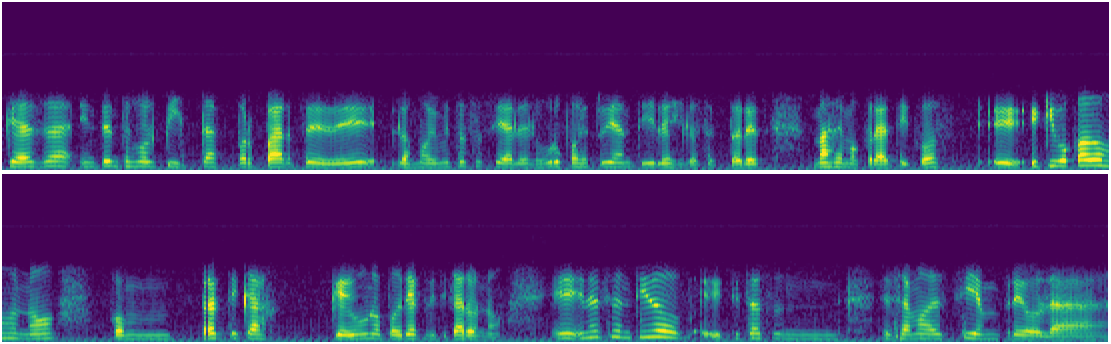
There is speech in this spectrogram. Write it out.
que haya intentos golpistas por parte de los movimientos sociales, los grupos estudiantiles y los sectores más democráticos, eh, equivocados o no, con prácticas que uno podría criticar o no. Eh, en ese sentido, eh, quizás el llamado de siempre o la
